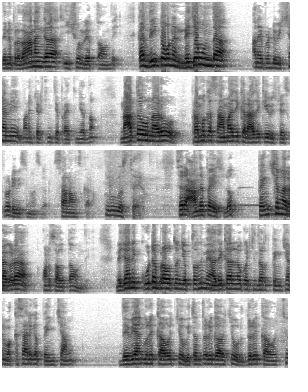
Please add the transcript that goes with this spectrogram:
దీన్ని ప్రధానంగా ఇష్యూని లేపుతా ఉంది. కానీ దీంట్లో ఉన్న నిజం ఉందా అనేటువంటి విషయాన్ని మనం చర్చించే ప్రయత్నం చేద్దాం. నాతో ఉన్నారు ప్రముఖ సామాజిక రాజకీయ విశ్లేషకులు డివి శ్రీనివాస్ గారు. సార్ నమస్కారం. నమస్తే. సార్ ఆంధ్రప్రదేశ్లో పెన్షన్ల రగడ కొనసాగుతూ ఉంది. నిజానికి కూటమి ప్రభుత్వం చెప్తుంది మేము అధికారంలోకి వచ్చిన తర్వాత పెన్షన్ ఒక్కసారిగా పెంచాము. దివ్యాంగులకు కావచ్చు వితంతులకు కావచ్చు వృద్ధులకు కావచ్చు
